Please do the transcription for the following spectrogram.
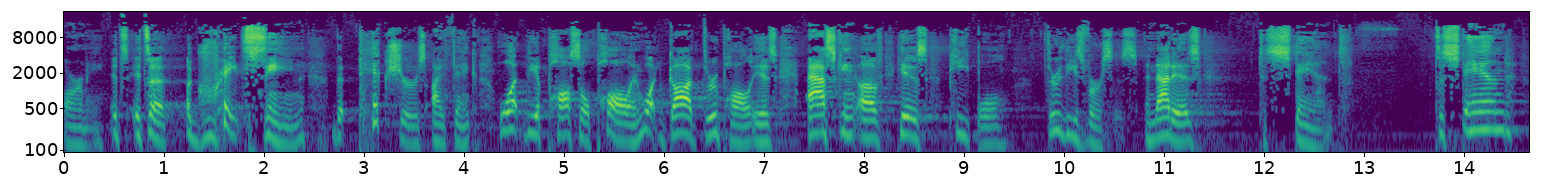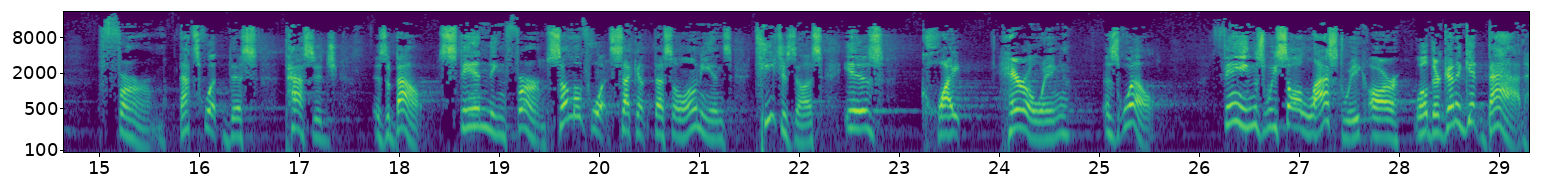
army. It's, it's a, a great scene that pictures, I think, what the Apostle Paul and what God through Paul is asking of his people through these verses, and that is to stand. To stand firm. That's what this passage is about standing firm. Some of what Second Thessalonians teaches us is quite harrowing as well. Things we saw last week are, well, they're going to get bad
